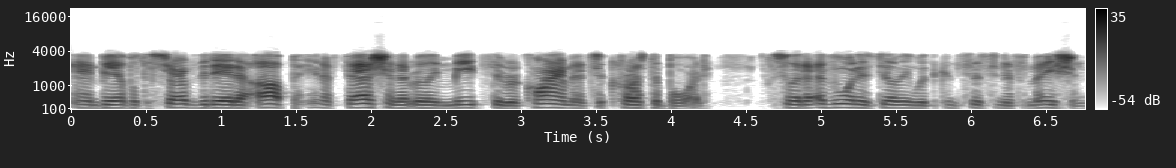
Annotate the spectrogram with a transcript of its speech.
and be able to serve the data up in a fashion that really meets the requirements across the board so that everyone is dealing with consistent information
